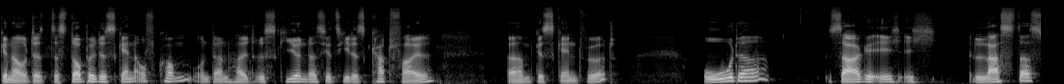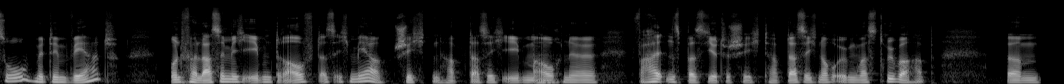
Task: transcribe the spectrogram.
Genau, das, das doppelte Scan-Aufkommen und dann halt riskieren, dass jetzt jedes Cut-File ähm, gescannt wird. Oder sage ich, ich lasse das so mit dem Wert und verlasse mich eben drauf, dass ich mehr Schichten habe, dass ich eben auch eine verhaltensbasierte Schicht habe, dass ich noch irgendwas drüber habe. Ähm,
